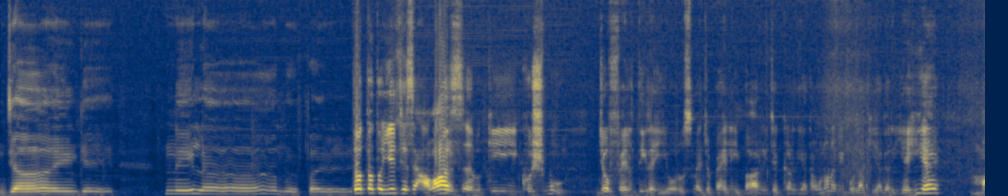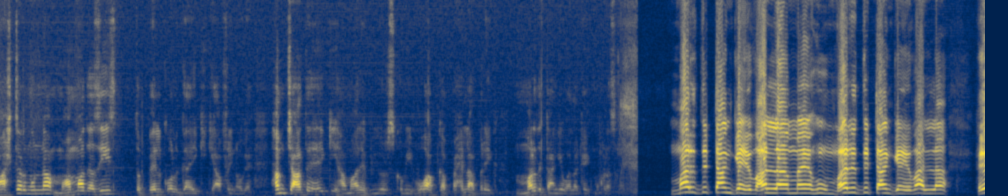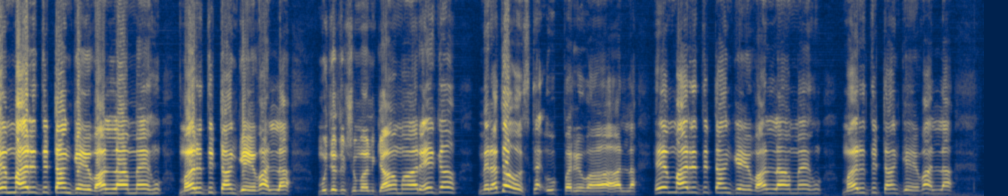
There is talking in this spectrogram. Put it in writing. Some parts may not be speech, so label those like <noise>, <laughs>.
जाएँगे नीलाम पर। तो तो तो ये जैसे आवाज़ की खुशबू। जो फैलती रही और उसमें जो पहली बार रिजेक्ट कर दिया था, उन्होंने भी बोला कि अगर यही है, मास्टर मुन्ना, मोहम्मद अज़ीज़ तो बिल्कुल गायकी के आफरीन हो गए। हम चाहते हैं कि हमारे व्यूअर्स को भी वो आपका पहला ब्रेक मर्द टांगे वाला का एक मुखड़ा सुना मर्द टांगे वाला, मैं हूँ मर्द टांगे वाला, हे मर्द टांगे वाला, मैं हूँ मर्द टांगे वाला, मुझे दुश्मन क्या मारेगा? मेरा दोस्त है ऊपर वाला। हे मर्द टांगे वाला मैं हूँ मर्द टांगे वाला।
